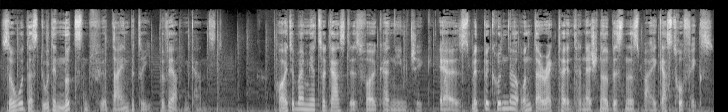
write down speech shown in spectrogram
so dass du den Nutzen für deinen Betrieb bewerten kannst. Heute bei mir zu Gast ist Volker Niemczyk. Er ist Mitbegründer und Director International Business bei Gastrofix.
